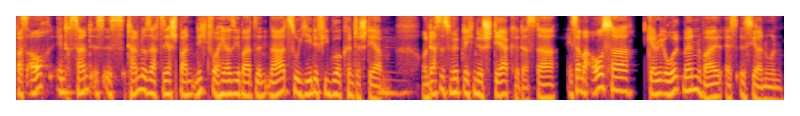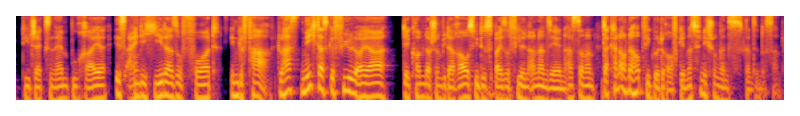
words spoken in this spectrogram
Was auch interessant ist, ist, Tando sagt sehr spannend, nicht vorhersehbar sind, nahezu jede Figur könnte sterben. Und das ist wirklich eine Stärke, dass da, ich sag mal, außer Gary Oldman, weil es ist ja nun die Jackson Lamb Buchreihe, ist eigentlich jeder sofort in Gefahr. Du hast nicht das Gefühl, oh ja, der kommt da schon wieder raus, wie du es bei so vielen anderen Serien hast, sondern da kann auch eine Hauptfigur draufgehen. Das finde ich schon ganz, ganz interessant.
